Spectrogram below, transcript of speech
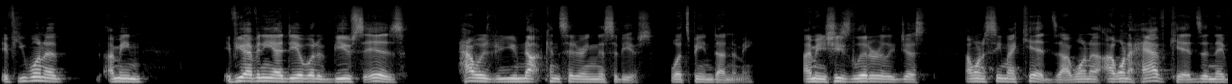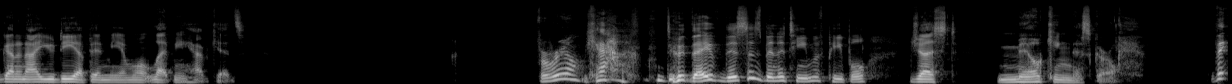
if you want to I mean, if you have any idea what abuse is, how are you not considering this abuse? What's being done to me? I mean, she's literally just I want to see my kids. I want to I want to have kids and they've got an IUD up in me and won't let me have kids. For real. Yeah. Dude, they've this has been a team of people just milking this girl. Th-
